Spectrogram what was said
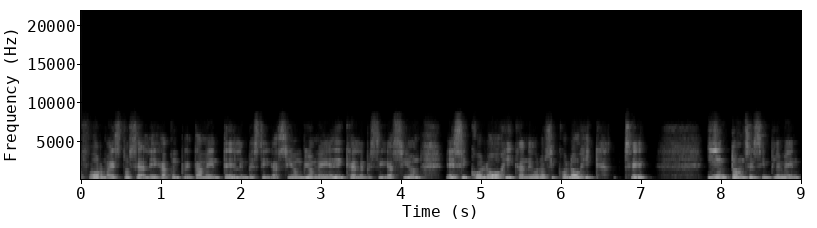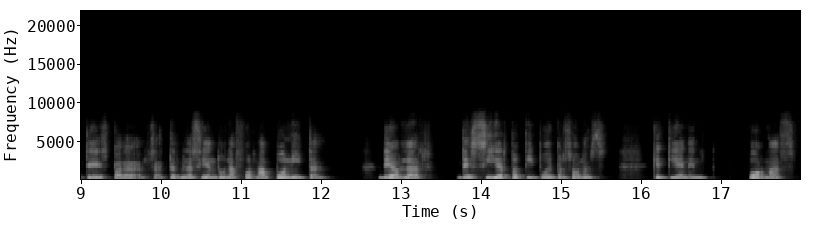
forma esto se aleja completamente de la investigación biomédica, de la investigación eh, psicológica, neuropsicológica. ¿sí? Y entonces simplemente es para, o sea, termina siendo una forma bonita de hablar de cierto tipo de personas que tienen formas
